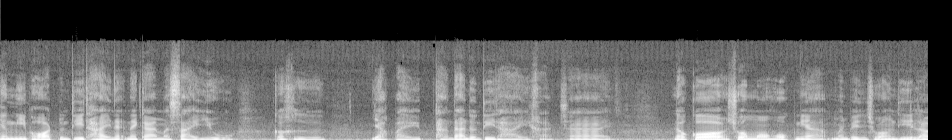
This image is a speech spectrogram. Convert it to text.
ยังมีพอร์ตดนตรีไทยเนี่ยในการมาใส่อยู่ ก็คืออยากไปทางด้านดนตรีไทยค่ะ ใช่ แล้วก็ช่วงม .6 เนี่ยมันเป็นช่วงที่เรา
